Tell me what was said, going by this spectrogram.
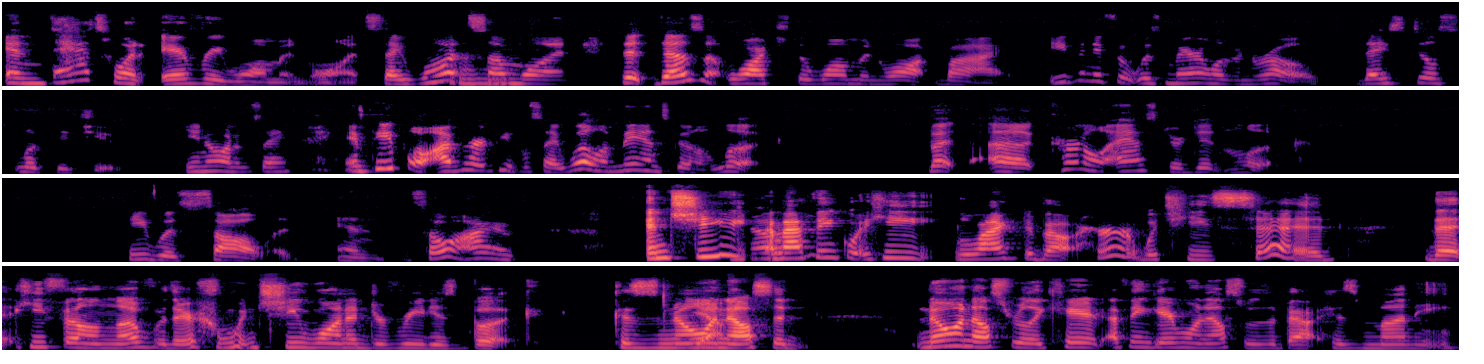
and that's what every woman wants. They want Mhm. someone that doesn't watch the woman walk by, even if it was Marilyn Monroe. They still looked at you. You know what I'm saying? And people, I've heard people say, "Well, a man's going to look." But uh, Colonel Astor didn't look. He was solid, and so I And she, You know- and I think what he liked about her, which he said that he fell in love with her when she wanted to read his book because no one else had, no one else really cared. I think everyone else was about his money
